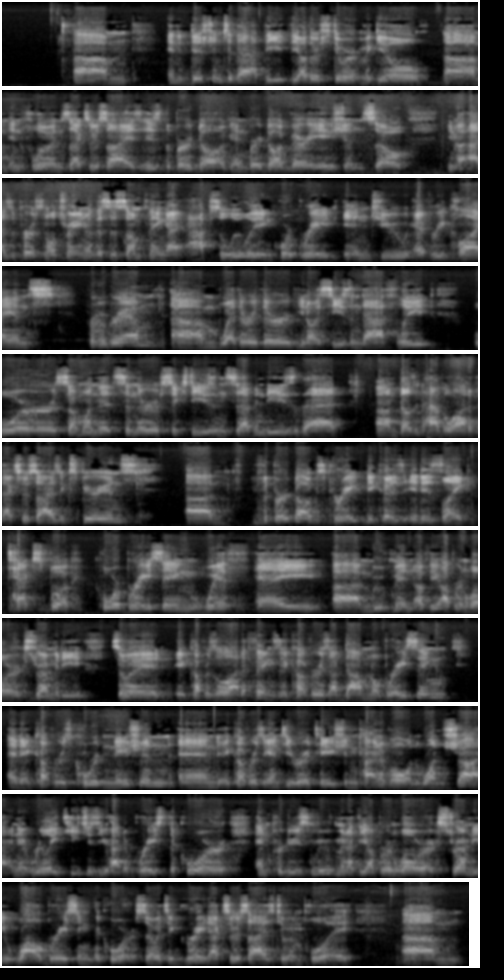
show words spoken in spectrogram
Um, in addition to that, the, the other Stuart McGill um, influence exercise is the bird dog and bird dog variation. So, you know, as a personal trainer, this is something I absolutely incorporate into every client's program, um, whether they're, you know, a seasoned athlete or someone that's in their 60s and 70s that um, doesn't have a lot of exercise experience. Um, the bird dog's great because it is like textbook core bracing with a uh, movement of the upper and lower extremity. So it, it covers a lot of things. It covers abdominal bracing and it covers coordination and it covers anti rotation kind of all in one shot. And it really teaches you how to brace the core and produce movement at the upper and lower extremity while bracing the core. So it's a great exercise to employ. Um,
